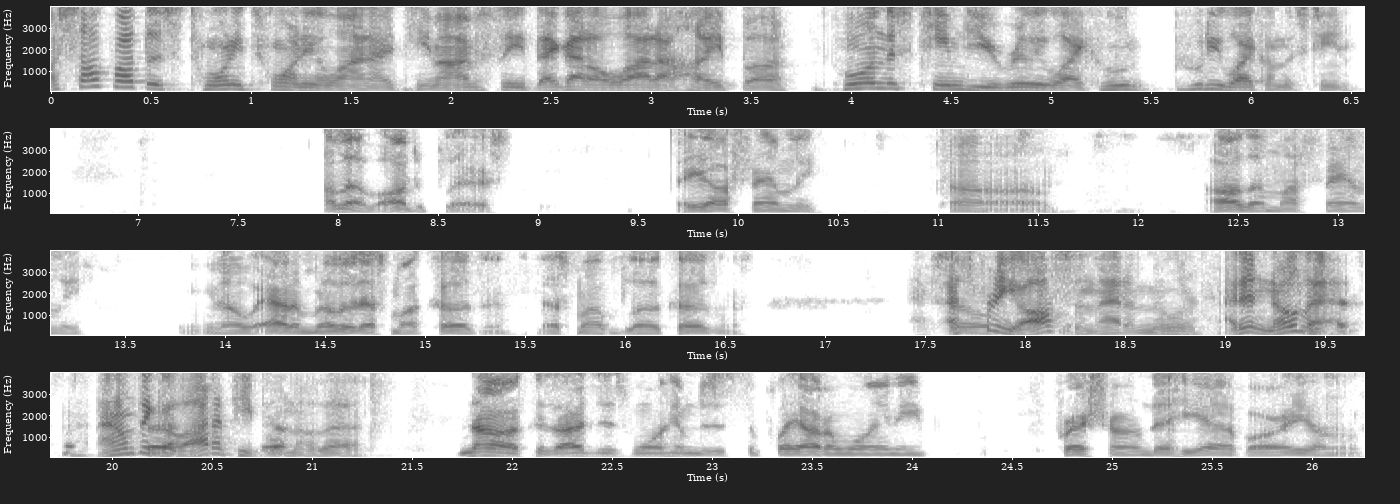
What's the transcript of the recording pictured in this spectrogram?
Let's talk about this 2020 Illini team. Obviously, they got a lot of hype. Uh, who on this team do you really like? Who who do you like on this team? I love all the players. They are family. Um, all of my family. You know, Adam Miller, that's my cousin. That's my blood cousin. That's so, pretty awesome, Adam Miller. I didn't know that. I don't think a lot of people know that. No, because I just want him just to play. I don't want any pressure on him that he have already on him.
